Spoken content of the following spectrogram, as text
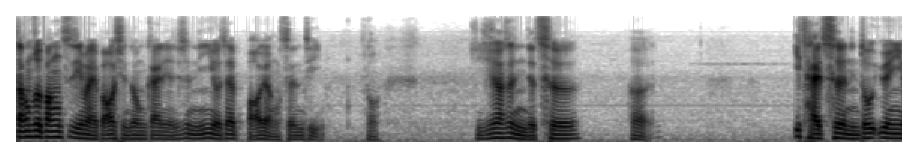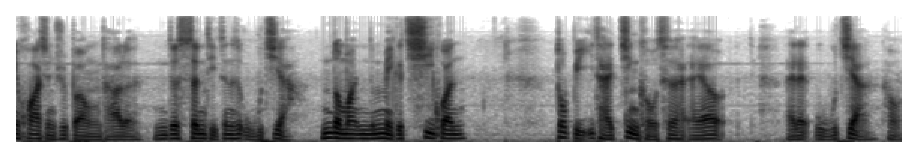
当做帮自己买保险这种概念，就是你有在保养身体哦。你就像是你的车，呃，一台车你都愿意花钱去保养它了，你的身体真的是无价，你懂吗？你的每个器官都比一台进口车还要。来的无价，好，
